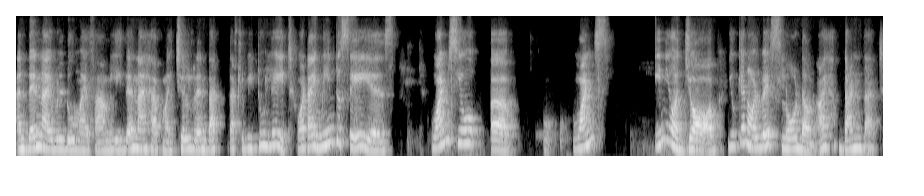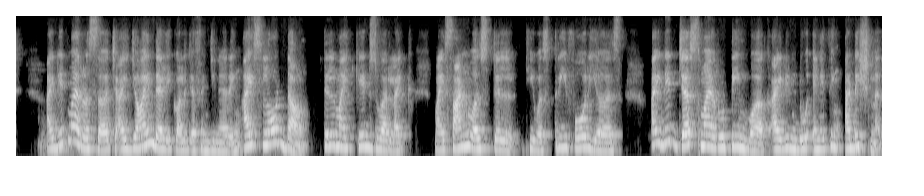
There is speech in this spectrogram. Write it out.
and then I will do my family, then I have my children. That that will be too late. What I mean to say is, once you uh, once in your job, you can always slow down. I have done that. I did my research. I joined Delhi College of Engineering. I slowed down till my kids were like, my son was still, he was three, four years. I did just my routine work. I didn't do anything additional.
